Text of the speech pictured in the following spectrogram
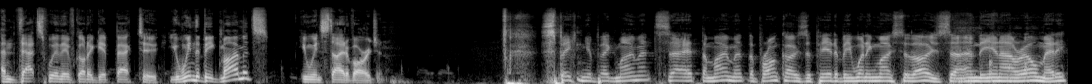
and that's where they've got to get back to. You win the big moments, you win state of origin. Speaking of big moments, uh, at the moment the Broncos appear to be winning most of those uh, in the NRL, Matty.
